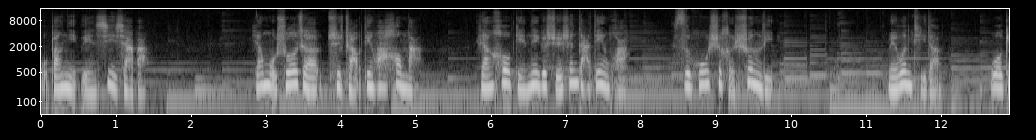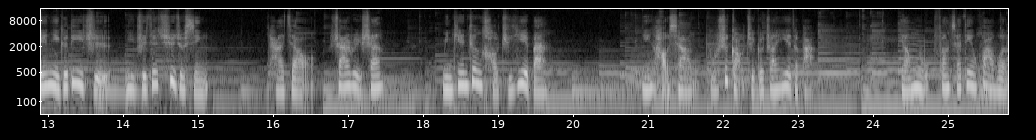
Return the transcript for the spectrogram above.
我帮你联系一下吧。养母说着去找电话号码。然后给那个学生打电话，似乎是很顺利。没问题的，我给你个地址，你直接去就行。他叫沙瑞山，明天正好值夜班。您好像不是搞这个专业的吧？养母放下电话问。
